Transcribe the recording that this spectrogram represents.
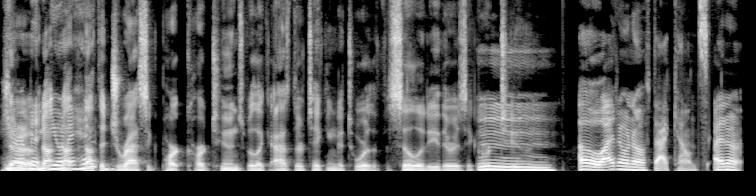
Here, no, no, no, not, not, not the Jurassic Park cartoons, but like as they're taking a tour of the facility, there is a cartoon. Mm. Oh, I don't know if that counts. I don't.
